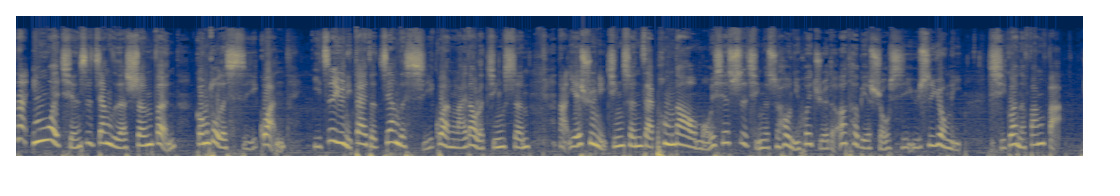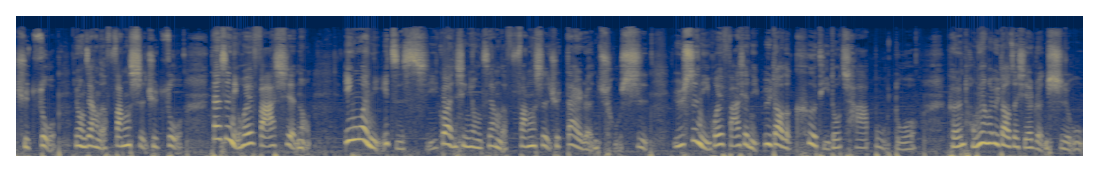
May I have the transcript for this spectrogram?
那因为前世这样子的身份、工作的习惯，以至于你带着这样的习惯来到了今生。那也许你今生在碰到某一些事情的时候，你会觉得呃特别熟悉，于是用你习惯的方法去做，用这样的方式去做。但是你会发现哦，因为你一直习惯性用这样的方式去待人处事，于是你会发现你遇到的课题都差不多，可能同样遇到这些人事物，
